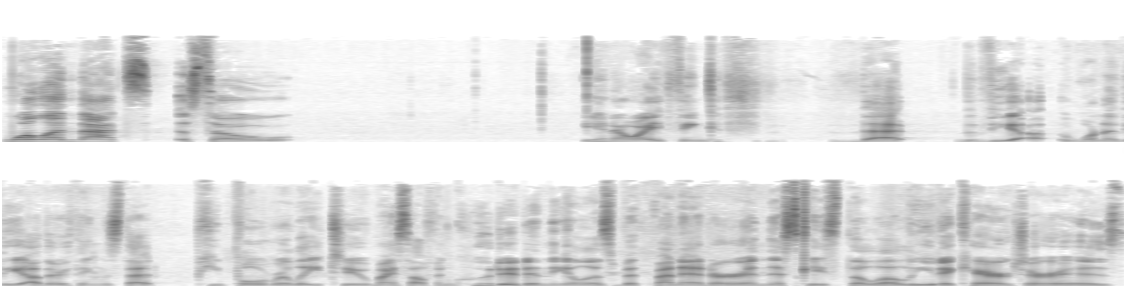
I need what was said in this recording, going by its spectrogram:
Well, and that's so. You know, I think th- that the uh, one of the other things that people relate to, myself included, in the Elizabeth Bennet or in this case the Lalita character, is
